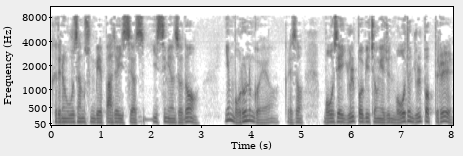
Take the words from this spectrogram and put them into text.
그들은 우상 숭배에 빠져 있으면서도 이 모르는 거예요. 그래서 모세의 율법이 정해준 모든 율법들을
